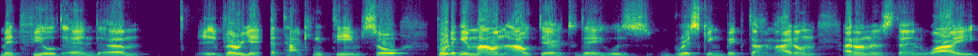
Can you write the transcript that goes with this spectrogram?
midfield and um, a very attacking team. So putting him on out there today was risking big time. I don't I don't understand why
